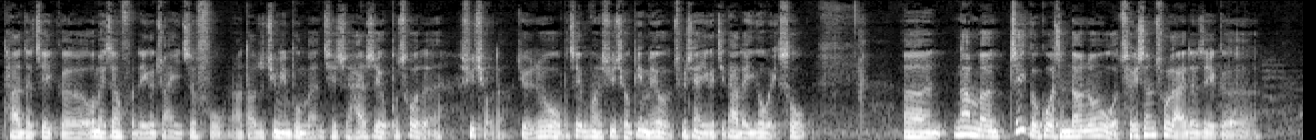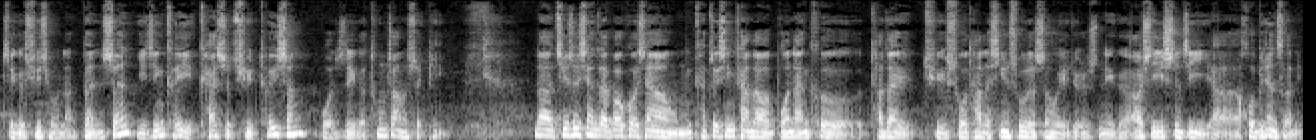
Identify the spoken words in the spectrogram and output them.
它的这个欧美政府的一个转移支付，然后导致居民部门其实还是有不错的需求的。就是说我们这部分需求并没有出现一个极大的一个萎缩。呃，那么这个过程当中，我催生出来的这个这个需求呢，本身已经可以开始去推升我的这个通胀的水平。那其实现在包括像我们看最新看到伯南克他在去说他的新书的时候，也就是那个二十一世纪呃货币政策里，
